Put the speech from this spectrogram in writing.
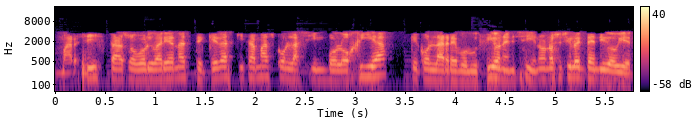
marxistas o bolivarianas, te quedas quizá más con la simbología que con la revolución en sí, ¿no? No sé si lo he entendido bien.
